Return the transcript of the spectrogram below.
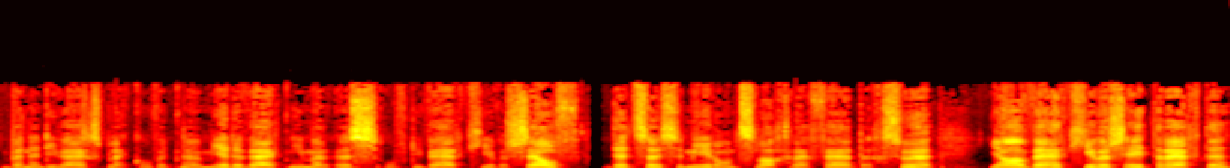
binne die werksplek of dit nou 'n medewerknemer is of die werkgewer self dit sou se mure ontslag regverdig so Ja, werkgewers het regte.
